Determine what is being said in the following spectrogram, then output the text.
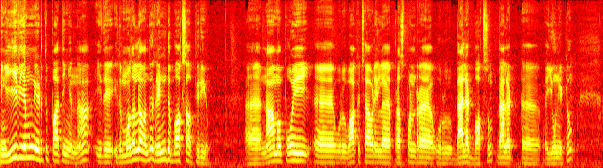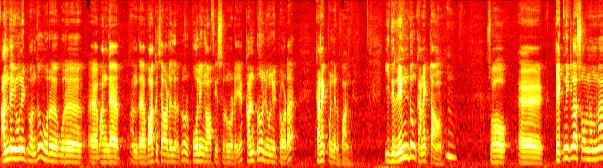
நீங்கள் இவிஎம்னு எடுத்து பார்த்தீங்கன்னா இது இது முதல்ல வந்து ரெண்டு பாக்ஸாக பிரியும். நாம் போய் ஒரு வாக்குச்சாவடியில் ப்ரெஸ் பண்ணுற ஒரு பேலட் பாக்ஸும் பேலட் யூனிட்டும் அந்த யூனிட் வந்து ஒரு ஒரு அங்கே அந்த வாக்குச்சாவடியில் இருக்கிற ஒரு போலிங் ஆஃபீஸருடைய கண்ட்ரோல் யூனிட்டோட கனெக்ட் பண்ணியிருப்பாங்க இது ரெண்டும் கனெக்ட் ஆகணும். ஸோ டெக்னிக்கலாக சொல்லணும்னா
